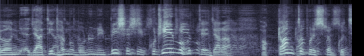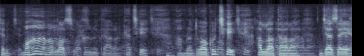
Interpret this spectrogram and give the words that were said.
এবং জাতি, ধর্ম, বর্ণ নির্বিশেষে কঠিন মুহূর্তে যারা অক্লান্ত পরিশ্রম করছেন। মহান আল্লাহ তাআলার কাছে আমরা দোয়া করছি, আল্লাহ তাআলা জাযায়ে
